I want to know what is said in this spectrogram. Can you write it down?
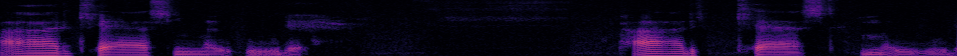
podcast mode. Podcast mode.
